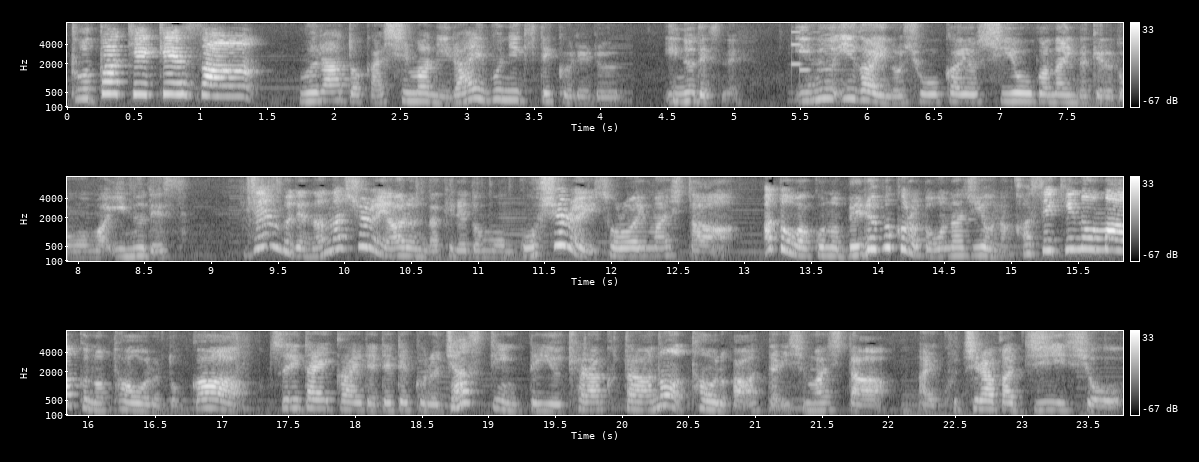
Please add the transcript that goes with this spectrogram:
トタケケさん。村とか島にライブに来てくれる犬ですね。犬以外の紹介をしようがないんだけれどもまあ犬です。全部で7種類あるんだけれども5種類揃いました。あとはこのベル袋と同じような化石のマークのタオルとか釣り大会で出てくるジャスティンっていうキャラクターのタオルがあったりしました。はいこちらが G 賞。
